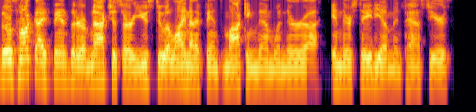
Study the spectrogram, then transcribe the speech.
Those Hawkeye fans that are obnoxious are used to Illini fans mocking them when they're uh, in their stadium in past years.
